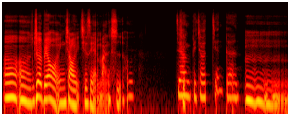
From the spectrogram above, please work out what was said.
嗯嗯，你觉得不用有音效，其实也蛮适合。这样比较简单。嗯嗯嗯嗯。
